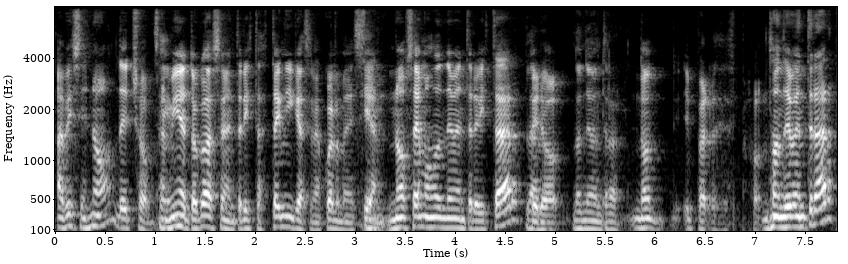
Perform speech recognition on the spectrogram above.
a veces no, de hecho, a mí me tocó hacer entrevistas técnicas en las cuales me decían, no sabemos dónde va a entrevistar, pero... ¿Dónde va a entrar? No, perdón, ¿Dónde va a entrar?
